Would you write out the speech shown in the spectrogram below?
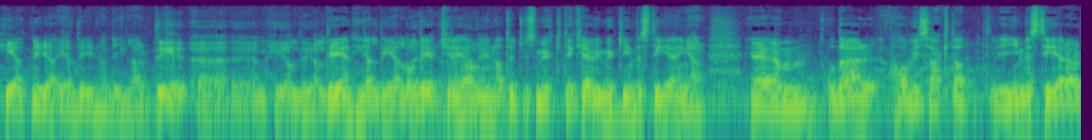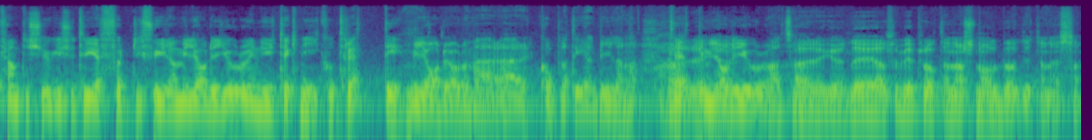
helt nya eldrivna bilar. Det är en hel del. Det är en hel del och det, kräver ju naturligtvis mycket. Det kräver mycket investeringar. Ehm, och där har vi sagt att vi investerar fram till 2023 44 miljarder euro i ny teknik och 30 30 miljarder av de här är kopplat till elbilarna. 30 herregud. miljarder euro alltså. Herregud, det är alltså, vi pratar nationalbudgeten nästan.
